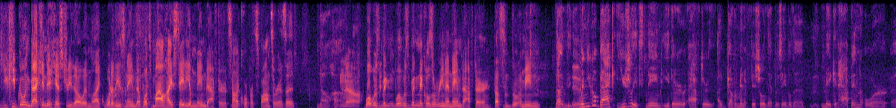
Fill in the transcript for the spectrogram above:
you keep going back into history though, and like, what are these named after? What's Mile High Stadium named after? It's not a corporate sponsor, is it? No, huh? no. What was Mc, what was McNichols Arena named after? That's, I mean, The, the- when you go back, usually it's named either after a government official that was able to make it happen, or uh,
